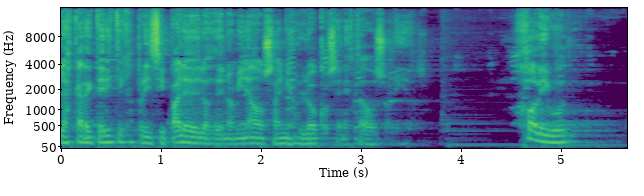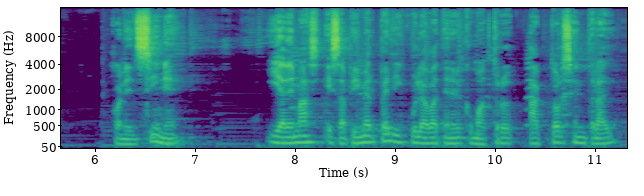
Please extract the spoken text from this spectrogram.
las características principales de los denominados años locos en Estados Unidos. Hollywood, con el cine, y además esa primer película va a tener como actor, actor central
